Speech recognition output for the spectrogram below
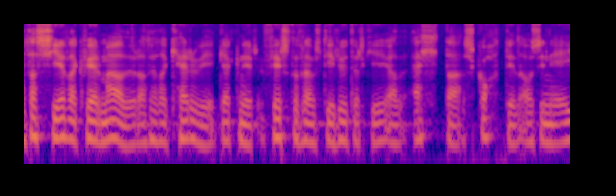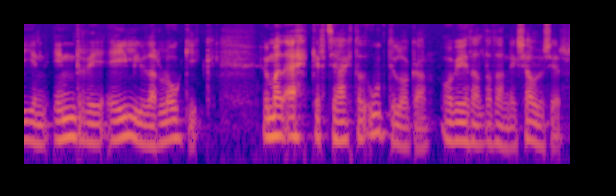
en það sér það hver maður að þetta kerfi gegnir fyrst og fremst í hlutverki að elda skottið á sinni eigin innri eilíðar lógík um að ekkert sé hægt að útiloka og viðhalda þannig sjálfu sér.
